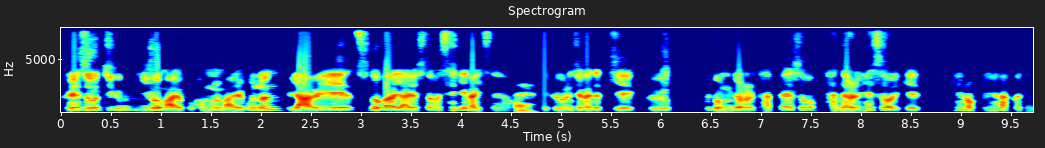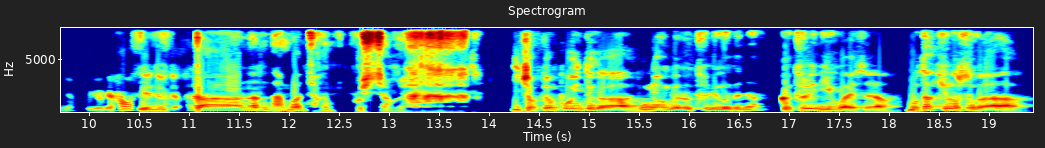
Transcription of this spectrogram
그래서 지금 이거 말고, 건물 말고는 그 야외에 수도가, 야외 수도가 3개가 있어요. 네. 그거는 제가 이제 뒤에 그 부동전을 다 빼서 단열을 해서 이렇게 해놓긴 해놨거든요. 여기 하우스에도 이제 하나, 일단은 한번 잠깐 보시자고요. 이 접점 포인트가 용량별로 틀리거든요. 그 틀린 이유가 있어요. 모타 키로수가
